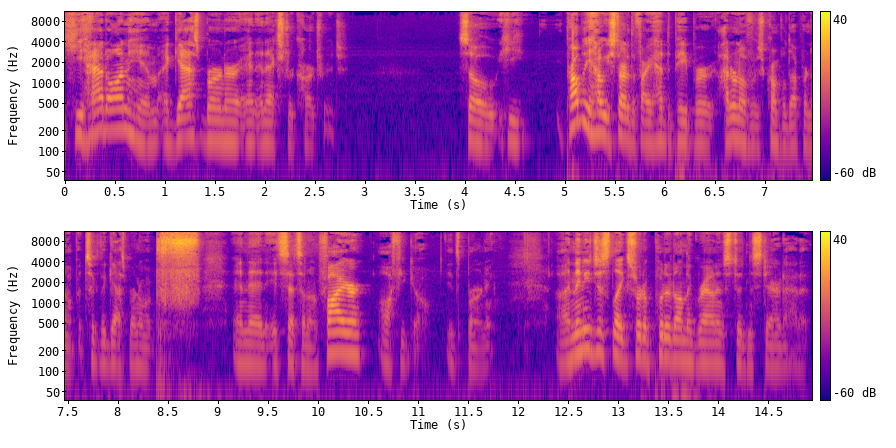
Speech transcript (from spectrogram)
He had on him a gas burner and an extra cartridge. So he probably how he started the fire, he had the paper, I don't know if it was crumpled up or not, but took the gas burner, went, and then it sets it on fire, off you go. It's burning. Uh, and then he just like sort of put it on the ground and stood and stared at it.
